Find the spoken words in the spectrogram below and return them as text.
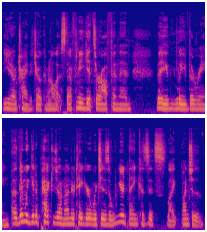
you know, trying to choke him and all that stuff. And he gets her off, and then they leave the ring. Uh, then we get a package on Undertaker, which is a weird thing because it's like bunch of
